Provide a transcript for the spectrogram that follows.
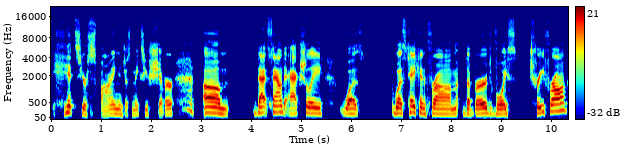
hits your spine and just makes you shiver um that sound actually was was taken from the bird voice tree frog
